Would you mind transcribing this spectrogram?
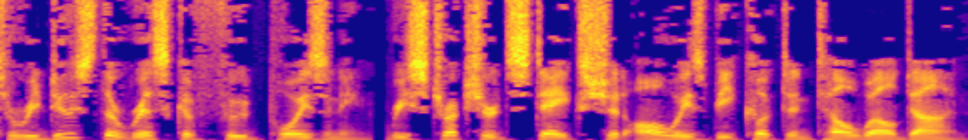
To reduce the risk of food poisoning, restructured steaks should always be cooked until well done.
